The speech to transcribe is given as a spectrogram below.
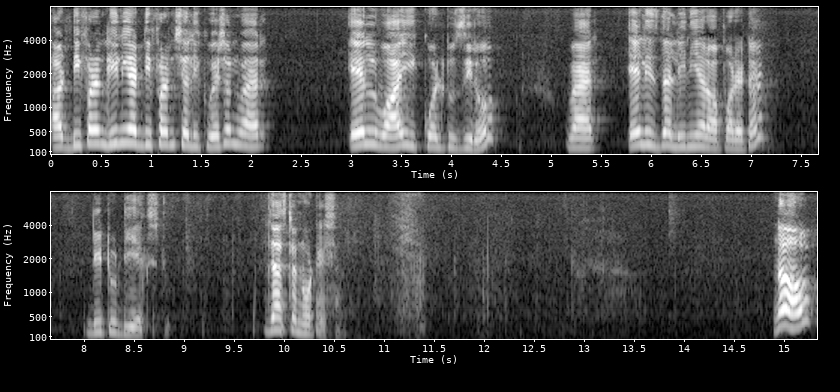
a different linear differential equation where Ly equal to 0 where L is the linear operator d2 dx2 just a notation. Now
